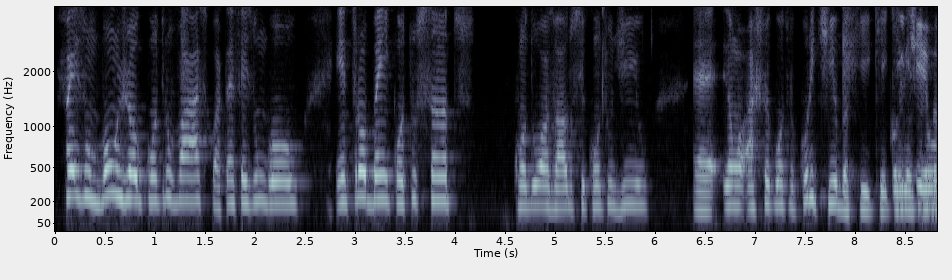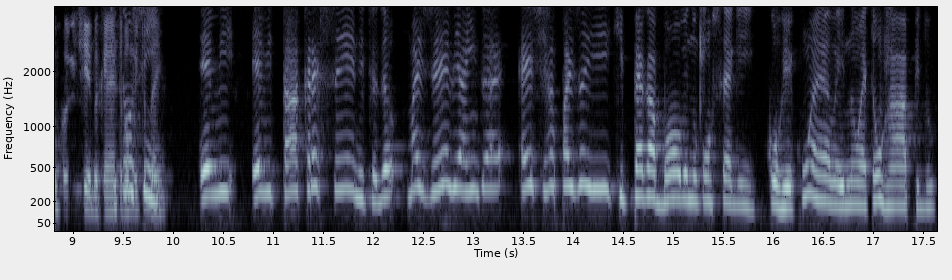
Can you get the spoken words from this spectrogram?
fez um bom jogo contra o Vasco, até fez um gol. Entrou bem contra o Santos, quando o Oswaldo se contundiu. É, eu acho que foi contra o Curitiba que, que, que ele Curitiba, entrou. Curitiba, que ele Então, entrou muito assim, bem. ele, ele tá crescendo, entendeu? Mas ele ainda é, é esse rapaz aí, que pega a bola e não consegue correr com ela, e não é tão rápido.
